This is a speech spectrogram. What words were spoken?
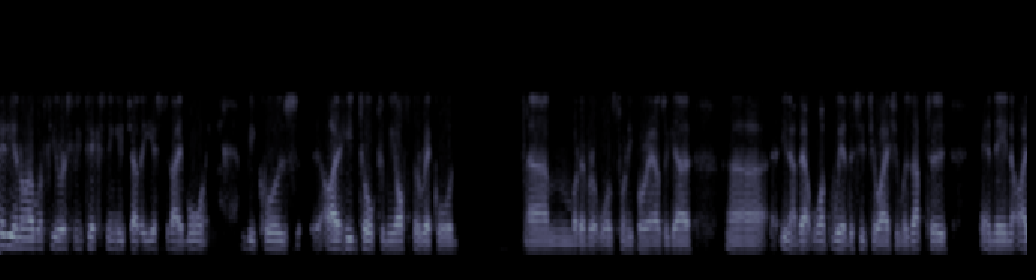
Eddie and I were furiously texting each other yesterday morning because I, he'd talked to me off the record, um, whatever it was, 24 hours ago, uh, you know, about what where the situation was up to. And then I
